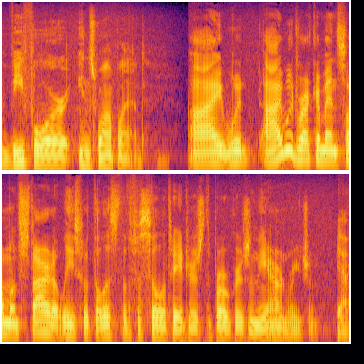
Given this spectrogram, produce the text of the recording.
V4 in swampland. I would I would recommend someone start at least with the list of the facilitators, the brokers in the ARIN region. Yeah.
